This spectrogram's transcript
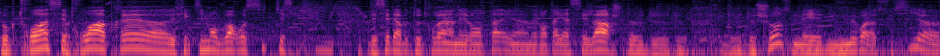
Donc 3, c'est 3 après, euh, effectivement, voir aussi qu'est-ce qui d'essayer de trouver un éventail, un éventail assez large de, de, de, de- de choses, mais, mais voilà, celui-ci, euh,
